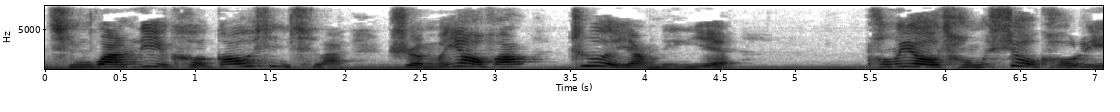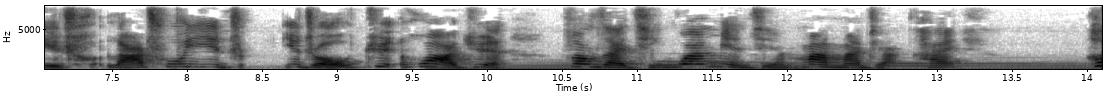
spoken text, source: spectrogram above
秦观立刻高兴起来。什么药方这样灵验？朋友从袖口里拿出一轴一轴卷画卷，放在秦观面前，慢慢展开。呵，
